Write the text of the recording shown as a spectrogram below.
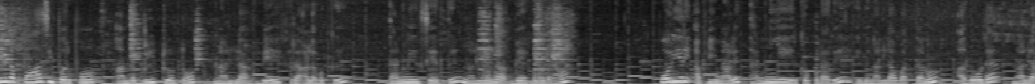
இந்த பாசிப்பருப்பும் அந்த பீட்ரூட்டும் நல்லா வேகிற அளவுக்கு தண்ணீர் சேர்த்து நல்லா வேக விடணும். பொரியல் அப்படின்னாலே தண்ணியே இருக்கக்கூடாது. இது நல்லா வற்றணும் அதோட நல்லா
